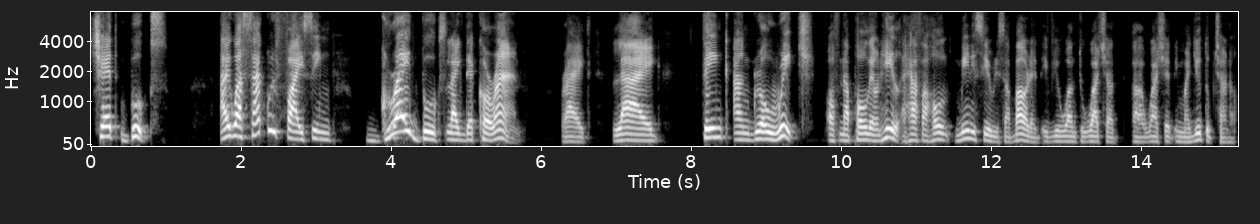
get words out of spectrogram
Chet books, I was sacrificing great books like the Quran, right? Like Think and Grow Rich of Napoleon Hill. I have a whole mini series about it if you want to watch it, uh, watch it in my YouTube channel.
